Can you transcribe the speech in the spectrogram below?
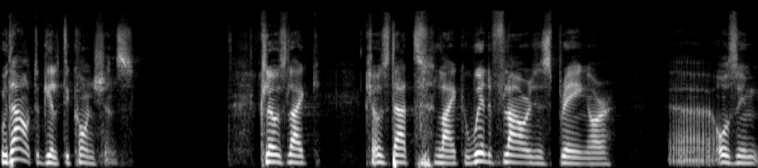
without a guilty conscience. Clothes like clothes that like windflowers in spring are uh, also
